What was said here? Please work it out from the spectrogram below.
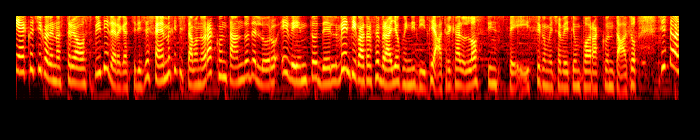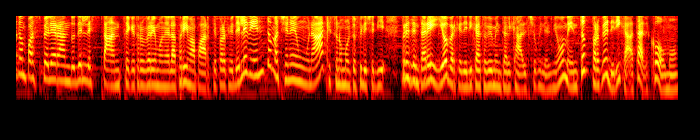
rieccoci con le nostre ospiti, le ragazze di SFM, che ci stavano raccontando del loro evento del 24 febbraio, quindi di Theatrical Lost in Space, come ci avete un po' raccontato. Ci stavate un po' spoilerando delle stanze che troveremo nella prima parte proprio dell'evento, ma ce n'è una che sono molto felice di presentare io, perché è dedicata ovviamente al calcio, quindi è il mio momento, proprio dedicata al Como.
